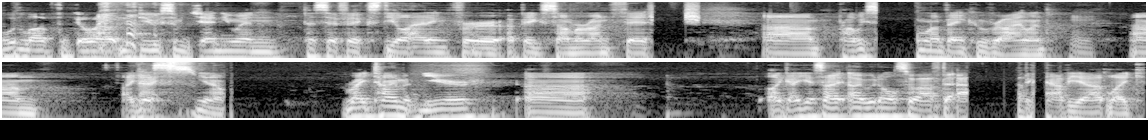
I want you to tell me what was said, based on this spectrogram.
would love to go out and do some genuine Pacific steelheading for a big summer run fish. Um, probably somewhere on Vancouver Island. Um, I guess you know, right time of year. Uh, like I guess I, I would also have to add the caveat, like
